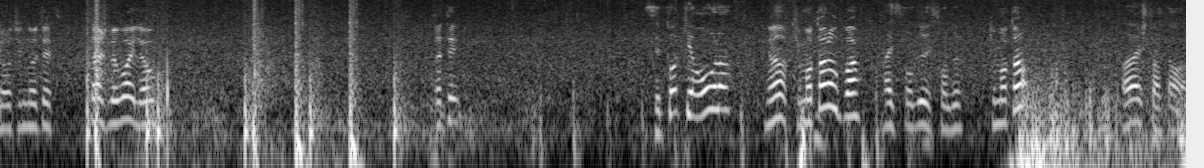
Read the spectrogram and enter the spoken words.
Tire au-dessus de nos têtes. Ça, je le vois, il est là-haut. Traité. C'est toi qui es en haut là? Non, tu m'entends là ou pas? Ah, ils sont deux, ils sont deux. Tu m'entends? Ouais, je t'entends. Ouais,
